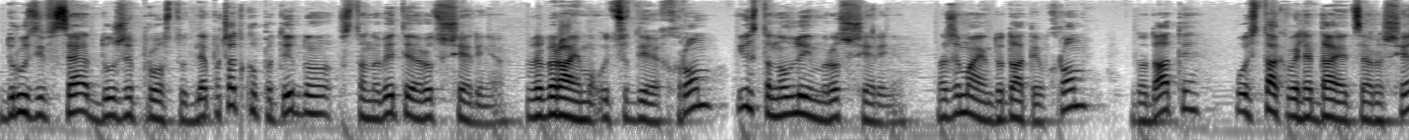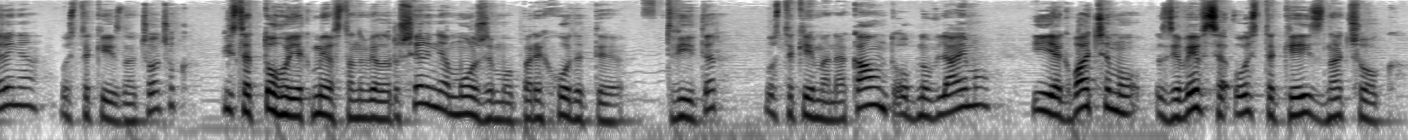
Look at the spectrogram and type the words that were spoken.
друзі, все дуже просто. Для початку потрібно встановити розширення. Вибираємо от сюди Chrome і встановлюємо розширення. Нажимаємо Додати в Chrome, додати. Ось так виглядає це розширення, ось такий значочок. Після того, як ми встановили розширення, можемо переходити в Twitter. Ось такий в мене аккаунт, обновляємо. І як бачимо, з'явився ось такий значок.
